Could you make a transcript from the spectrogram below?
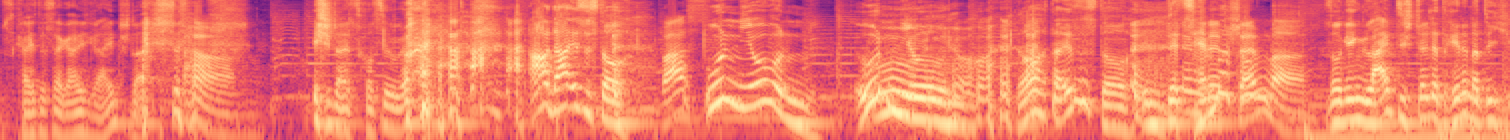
Das kann ich das ja gar nicht reinschneiden. Ah. Ich schneide es trotzdem rein. Aber da ist es doch. Was? Union. Union. Doch, da ist es doch. Im Dezember, Im schon. Dezember. So, gegen Leipzig stellt der Trainer natürlich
